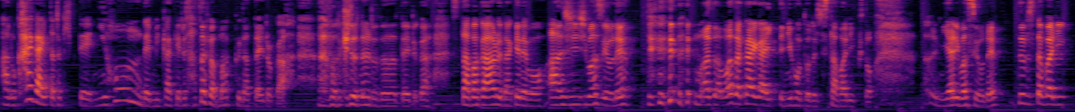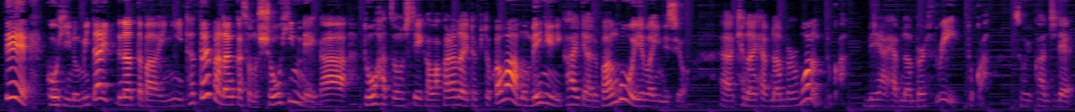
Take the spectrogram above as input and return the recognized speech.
あの、海外行った時って日本で見かける、例えばマックだったりとか、マクドナルドだったりとか、スタバがあるだけでも安心しますよね。わざわざ海外行って日本と同じスタバに行くと、やりますよね。で、スタバに行ってコーヒー飲みたいってなった場合に、例えばなんかその商品名がどう発音していいかわからない時とかは、もうメニューに書いてある番号を言えばいいんですよ。Uh, Can I have number one? とか、May I have number three? とか、そういう感じで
